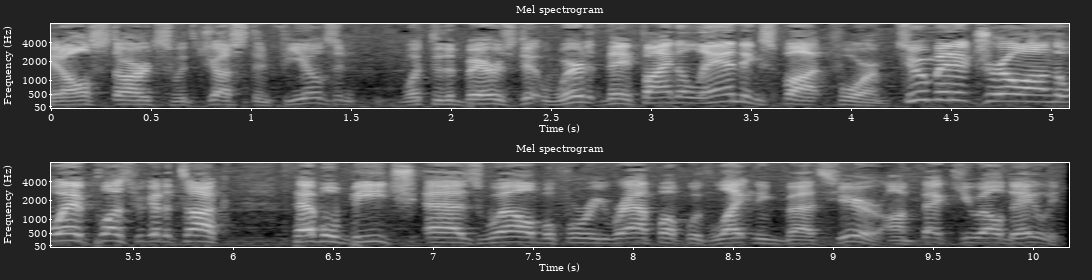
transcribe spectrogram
it all starts with Justin Fields. And what do the Bears do? Where did they find a landing spot for him? Two minute drill on the way. Plus, we got to talk Pebble Beach as well before we wrap up with lightning bets here on BetQL Daily.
